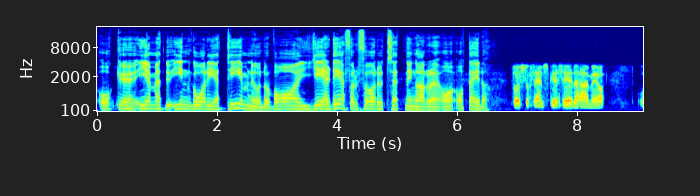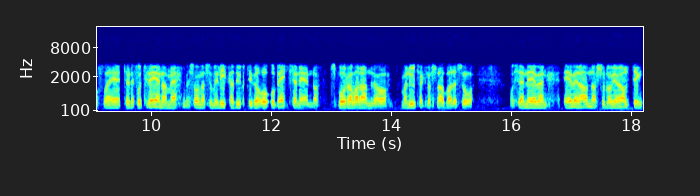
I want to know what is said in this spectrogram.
Och eh, i och med att du ingår i ett team nu då, vad ger det för förutsättningar eh, åt dig då? Först och främst skulle jag säga det här med att och vad heter det, få träna med, med sådana som är lika duktiga och, och bättre än en då. Sporra varandra och man utvecklas snabbare så. Och sen även, även annars så de gör allting,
